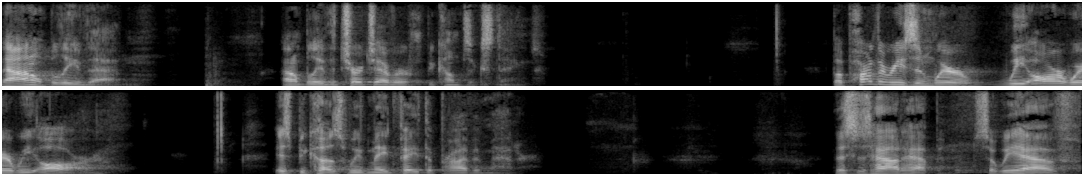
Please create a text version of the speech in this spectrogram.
Now, I don't believe that. I don't believe the church ever becomes extinct. But part of the reason we're, we are where we are is because we've made faith a private matter. This is how it happened. So we have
